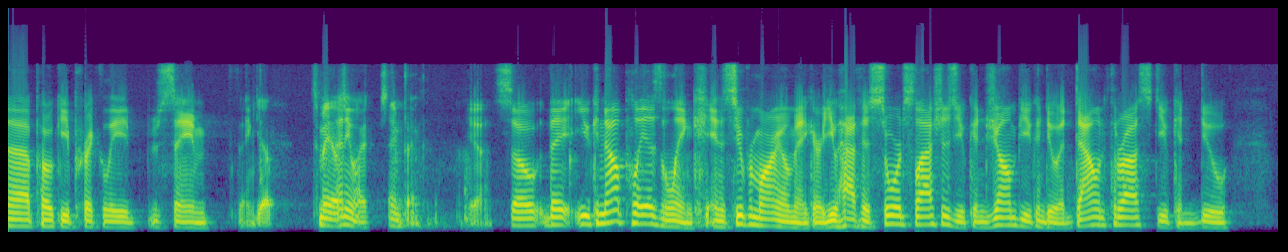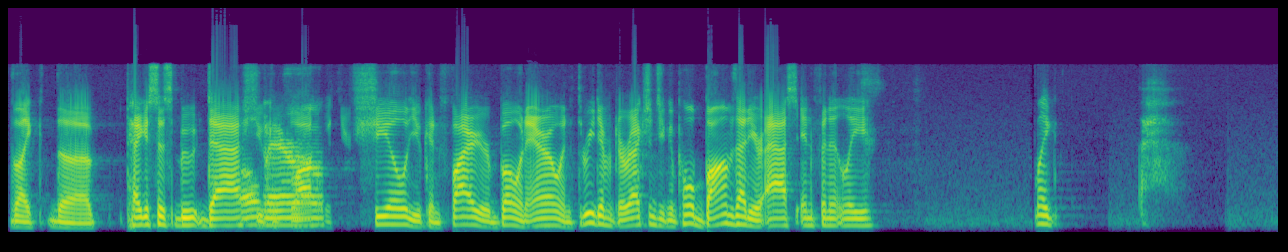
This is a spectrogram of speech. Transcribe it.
uh, pokey, prickly, same thing. Yep. Tomato. Anyway. same thing. Yeah. So they you can now play as Link in Super Mario Maker. You have his sword slashes, you can jump, you can do a down thrust, you can do like the Pegasus boot dash, Bow you can arrow. block with your shield, you can fire your bow and arrow in three different directions, you can pull bombs out of your ass infinitely. Like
